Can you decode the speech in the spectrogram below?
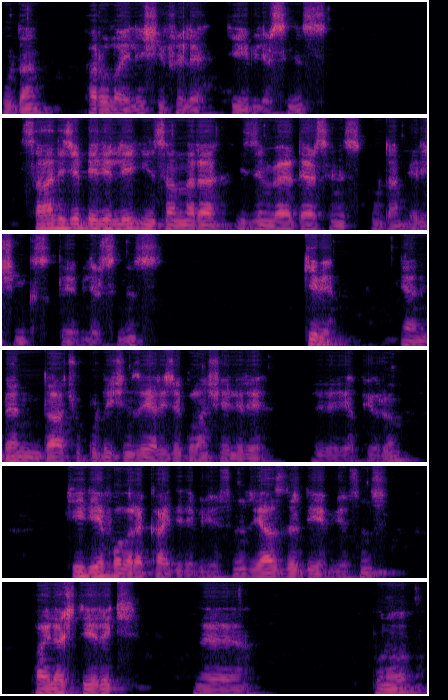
buradan parola ile şifrele diyebilirsiniz. Sadece belirli insanlara izin ver derseniz buradan erişimi kısıtlayabilirsiniz. Gibi. Yani ben daha çok burada işinize yarayacak olan şeyleri e, yapıyorum. PDF olarak kaydedebiliyorsunuz. Yazdır diyebiliyorsunuz. Paylaş diyerek e, bunu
